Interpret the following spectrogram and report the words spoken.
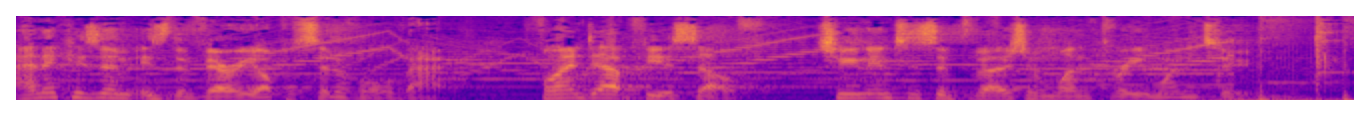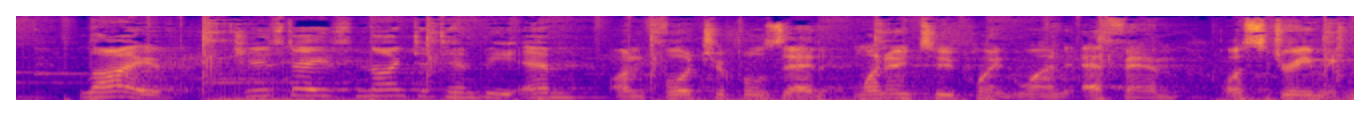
Anarchism is the very opposite of all that. Find out for yourself. Tune into Subversion 1312 Live, Tuesdays 9 to 10 pm. on 4ZZZ 102.1 FM or streaming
